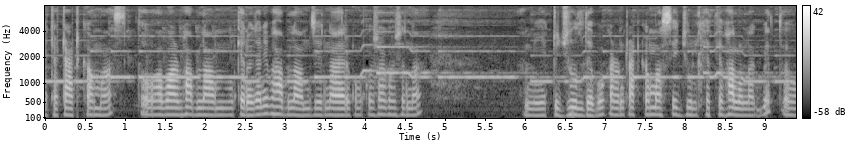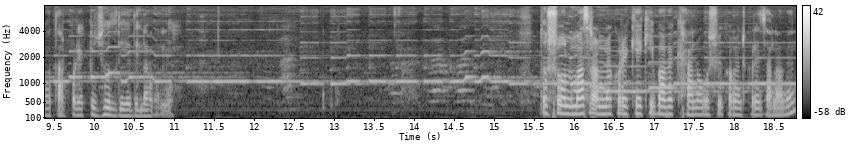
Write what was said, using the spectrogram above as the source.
এটা টাটকা মাছ। তো আবার ভাবলাম, কেন জানি ভাবলাম যে না, এরকম কষা কষা না, আমি একটু ঝোল দেব, কারণ টাটকা মাছের ঝোল খেতে ভালো লাগবে। তো তারপরে একটু ঝোল দিয়ে দিলাম আমি। তো শোল মাছ রান্না করে কে কীভাবে খান অবশ্যই কমেন্ট করে জানাবেন।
